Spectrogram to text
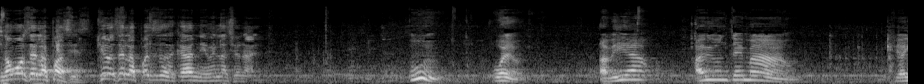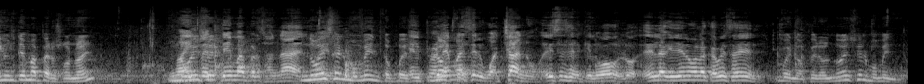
no vamos a hacer las paces. Quiero hacer las paces acá a nivel nacional. Mm, bueno, había, hay un tema, si hay un tema personal, No, hay es el- tema personal. no es el momento, pues. El problema loco. es el guachano. Ese es el que lo, lo- es la que llenó la cabeza de él. Bueno, pero no es el momento,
